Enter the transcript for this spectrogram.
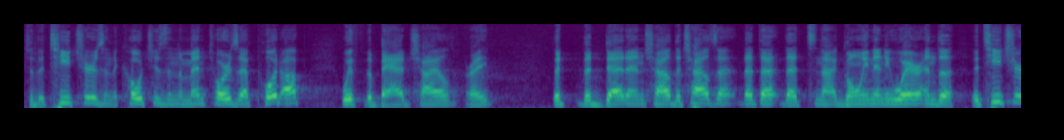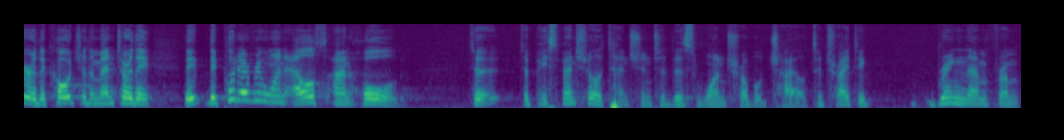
to the teachers and the coaches and the mentors that put up with the bad child, right? The, the dead end child, the child that, that, that, that's not going anywhere. And the, the teacher or the coach or the mentor, they, they, they put everyone else on hold to, to pay special attention to this one troubled child, to try to bring them from,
